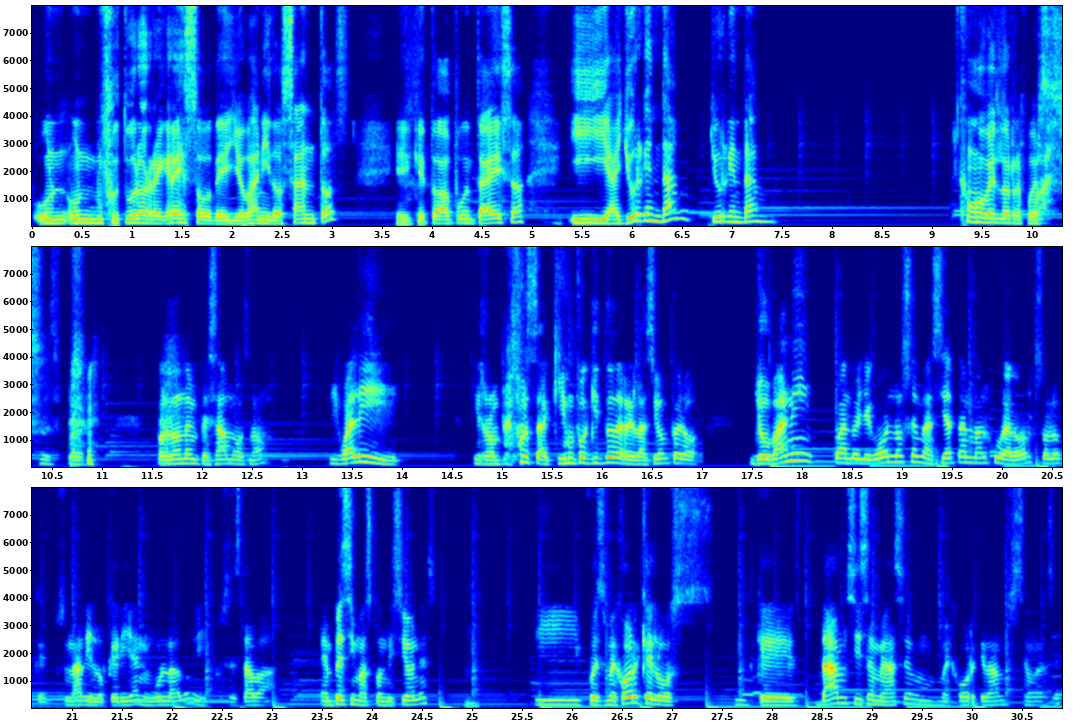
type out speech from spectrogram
un, futuro regreso de Giovanni Dos Santos, eh, que todo apunta a eso, y a Jürgen Damm, Jürgen Damm. ¿Cómo ves los refuerzos? Pues, por, por dónde empezamos, ¿no? Igual y y rompemos aquí un poquito de relación, pero Giovanni cuando llegó no se me hacía tan mal jugador, solo que pues, nadie lo quería en ningún lado y pues estaba en pésimas condiciones. Y pues mejor que los que Dam sí se me hace, mejor que Dam sí se me hace.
